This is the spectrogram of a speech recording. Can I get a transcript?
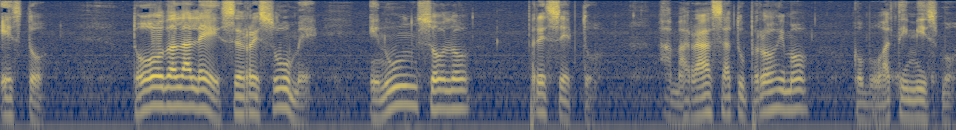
esto. Toda la ley se resume en un solo precepto amarás a tu prójimo como a ti mismo.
